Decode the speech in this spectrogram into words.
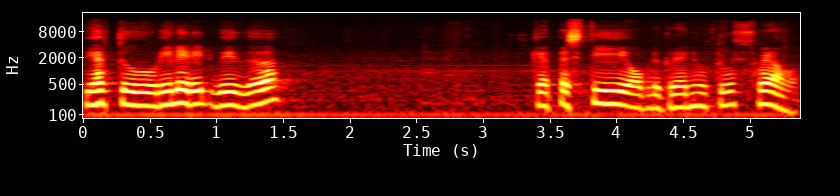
You have to relate it with the capacity of the granule to swell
